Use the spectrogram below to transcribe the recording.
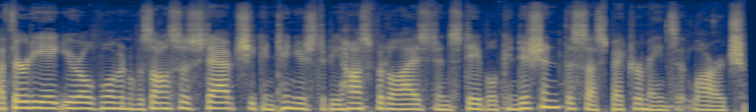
A 38 year old woman was also stabbed. She continues to be hospitalized in stable condition. The suspect remains at large.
